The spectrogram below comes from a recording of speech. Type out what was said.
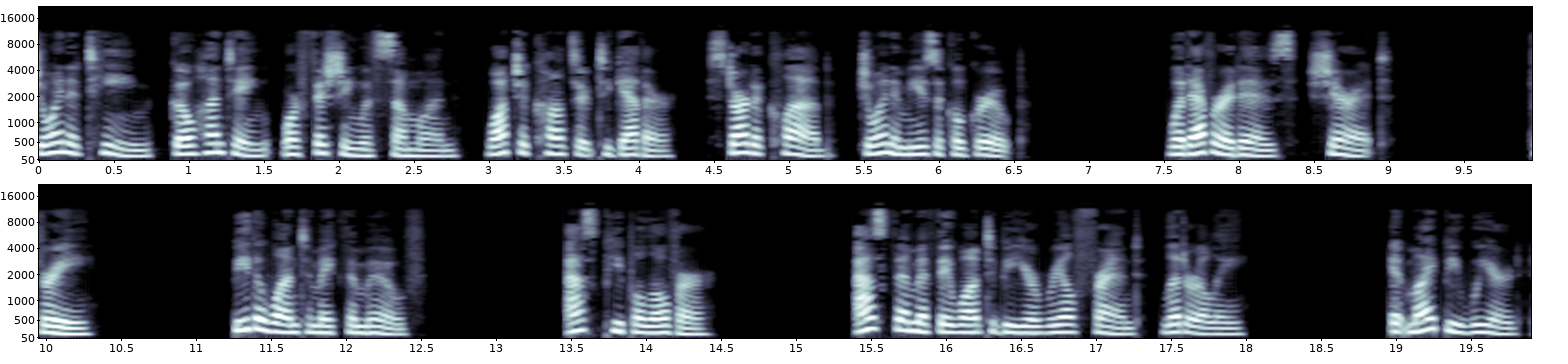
join a team, go hunting or fishing with someone, watch a concert together, Start a club, join a musical group. Whatever it is, share it. 3. Be the one to make the move. Ask people over. Ask them if they want to be your real friend, literally. It might be weird.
